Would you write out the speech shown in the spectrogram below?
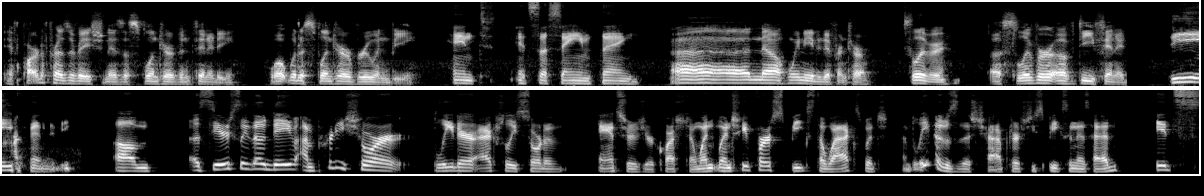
if part of preservation is a splinter of infinity, what would a splinter of ruin be? Hint, it's the same thing. Uh, no, we need a different term. Sliver. A sliver of definity. Definity. Um, uh, seriously though, Dave, I'm pretty sure Bleeder actually sort of answers your question when when she first speaks to Wax, which I believe it was this chapter. She speaks in his head. It's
